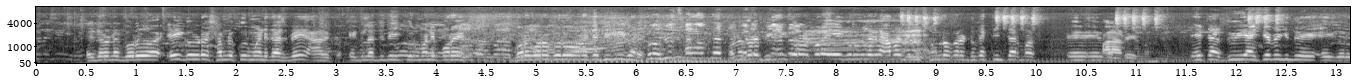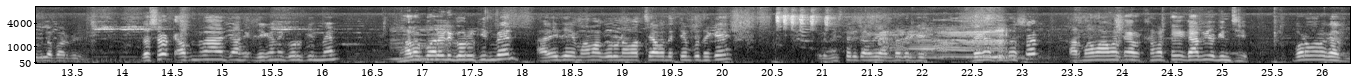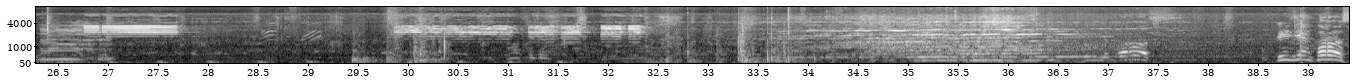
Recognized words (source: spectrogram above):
এই ধরনের গরু এই গরুটার সামনে কুরবানিতে আসবে। আর এগুলা যদি কুরবানি পরে বড় বড় গরু অনেকে বিক্রি করে অনেক করে বিক্রি করার পরে এই গরুগুলো আবার যদি সংগ্রহ করে ঢুকে তিন চার মাস। এটা দুই আইটেমে কিন্তু এই- গরুগুলো পারবেন দর্শক আপনারা যেখানে গরু কিনবেন ভালো কোয়ালিটি গরু কিনবেন। আর এই যে মামা গরু নামাচ্ছে আমাদের টেম্পো থেকে বিস্তারিত আমি আপনাদেরকে দেখাচ্ছি দর্শক। আর মামা আমার খামার থেকে গাভিও কিনছে। বড় বড় গাভি ফ্রিজিয়ান করস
